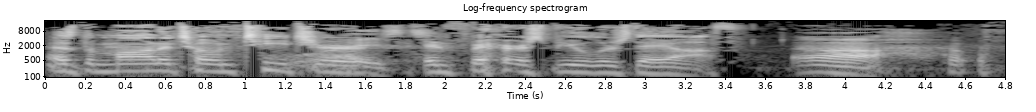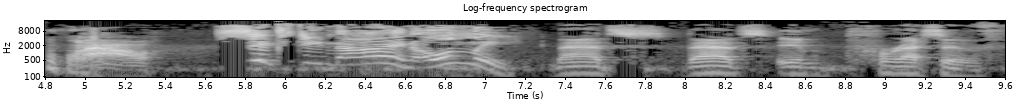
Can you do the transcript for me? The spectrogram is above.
as the monotone teacher Christ. in Ferris Bueller's Day Off. Ah, wow. 69 only. That's that's impressive.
